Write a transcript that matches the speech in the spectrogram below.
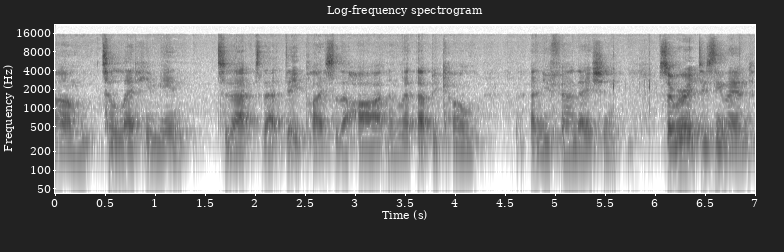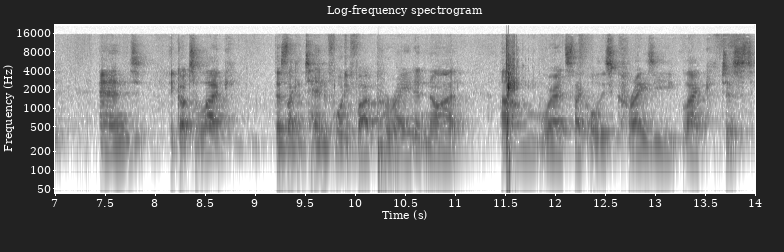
um, to let him in to that, to that deep place of the heart and let that become a new foundation. So we are at Disneyland and it got to like, there's like a 10.45 parade at night um, where it's like all this crazy, like just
